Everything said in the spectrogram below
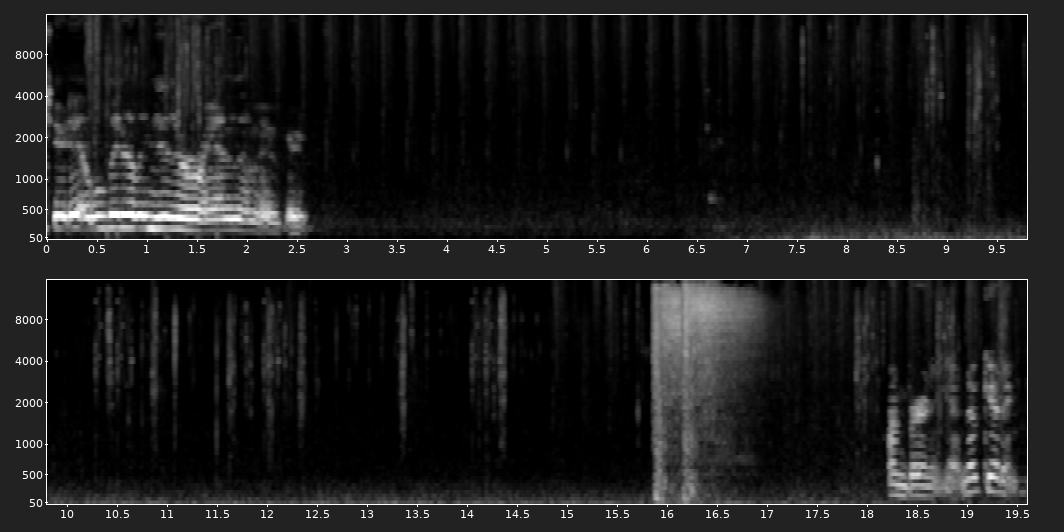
Dude, it literally just ran them over. I'm burning. Yeah, no kidding.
